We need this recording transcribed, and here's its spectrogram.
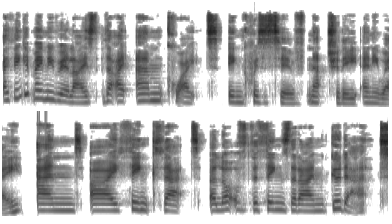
I think it made me realize that I am quite inquisitive naturally anyway. And I think that a lot of the things that I'm good at,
